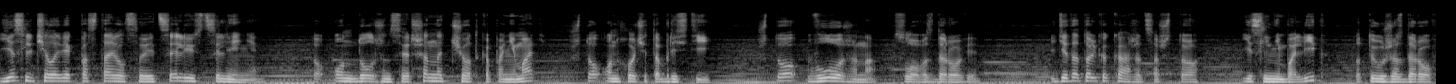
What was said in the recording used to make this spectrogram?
Если человек поставил своей целью исцеление, то он должен совершенно четко понимать, что он хочет обрести, что вложено в слово «здоровье». Ведь это только кажется, что если не болит, то ты уже здоров.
